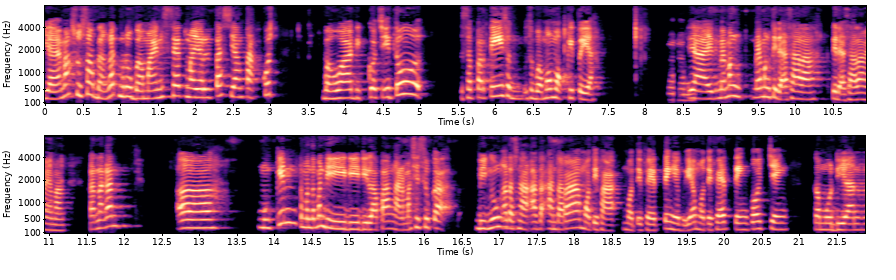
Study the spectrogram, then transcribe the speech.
Ya, emang susah banget merubah mindset mayoritas yang takut bahwa di coach itu seperti se- sebuah momok gitu ya. Hmm. Ya, itu memang memang tidak salah, tidak salah memang. Karena kan eh mungkin teman-teman di, di di lapangan masih suka bingung atas antara motiva motivating ya Bu ya, motivating, coaching, kemudian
